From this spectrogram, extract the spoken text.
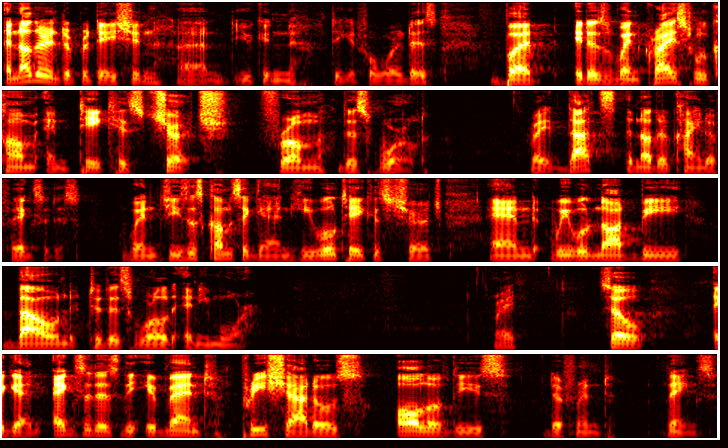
Another interpretation, and you can take it for what it is, but it is when Christ will come and take his church from this world right? That's another kind of exodus. When Jesus comes again, he will take his church and we will not be bound to this world anymore. Right? So, again, Exodus, the event, pre shadows all of these different things.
